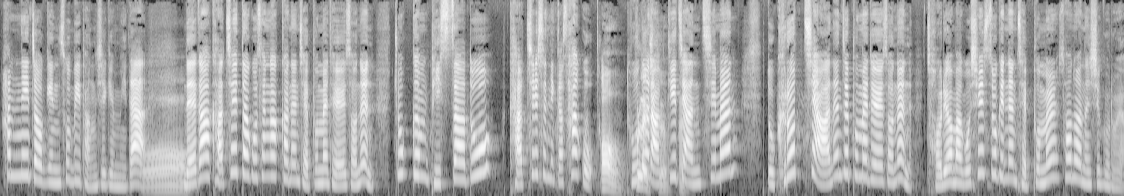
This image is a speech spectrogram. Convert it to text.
합리적인 소비 방식입니다. 오. 내가 가치 있다고 생각하는 제품에 대해서는 조금 비싸도 가치 있으니까 사고 어, 돈을 flex. 아끼지 네. 않지만 또 그렇지 않은 제품에 대해서는 저렴하고 실속 있는 제품을 선호하는 식으로요.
